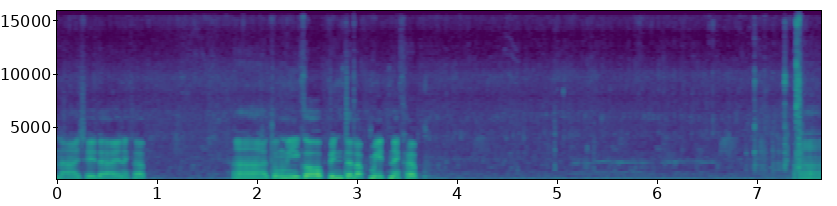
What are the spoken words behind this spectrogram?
หนาใช้ได้นะครับอ่าตรงนี้ก็เป็นตลับเม็ดนะครับอ่า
